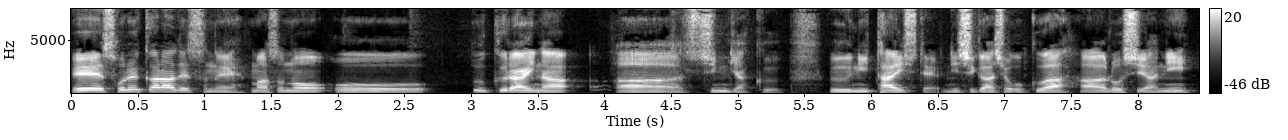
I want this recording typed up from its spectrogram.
えー、それからですね、まあ、そのウクライナ侵略に対して西側諸国はロシアに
